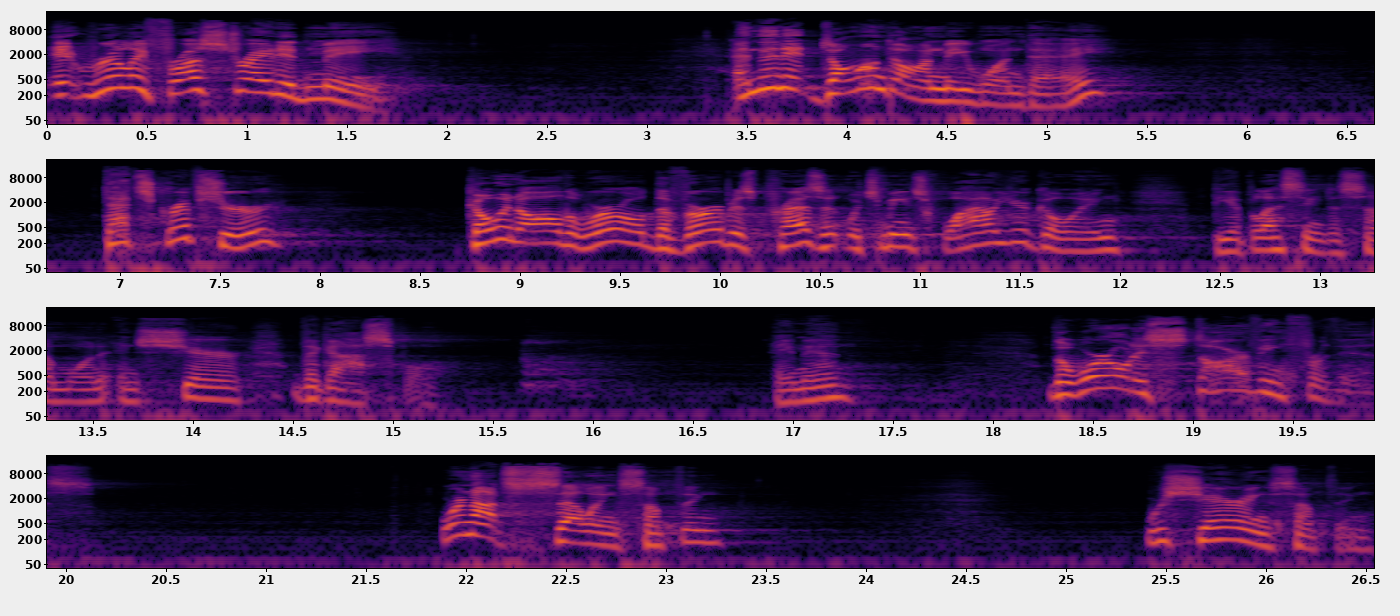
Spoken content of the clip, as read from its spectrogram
It really frustrated me. And then it dawned on me one day that scripture Go into all the world, the verb is present, which means while you're going, be a blessing to someone and share the gospel. Amen? The world is starving for this. We're not selling something, we're sharing something.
